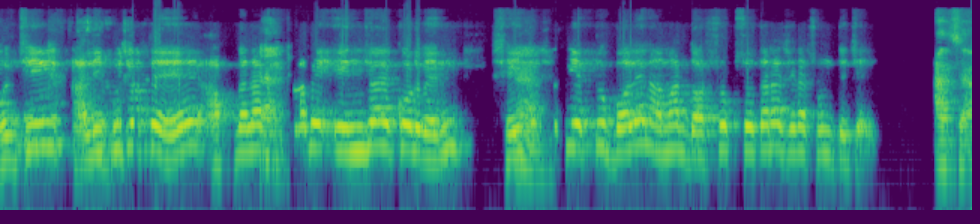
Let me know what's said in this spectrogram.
বলছি কালী পুজোতে আপনারা হ্যাঁ। কীভাবে এনজয় করবেন সেইটা হ্যাঁ। যদি একটু বলেন আমার দর্শক শ্রোতারা সেটা শুনতে চাই। আচ্ছা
